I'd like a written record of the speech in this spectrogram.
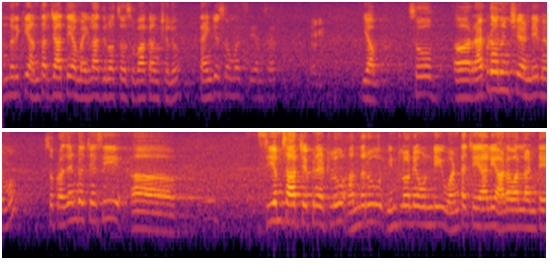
అందరికీ అంతర్జాతీయ మహిళా దినోత్సవ శుభాకాంక్షలు. Thank you so much CM sir ya so Rapido నుంచి అండి మేము. సో ప్రజెంట్ వచ్చేసి uh, సీఎం సార్ చెప్పినట్లు అందరూ ఇంట్లోనే ఉండి వంట చేయాలి ఆడవాళ్ళంటే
